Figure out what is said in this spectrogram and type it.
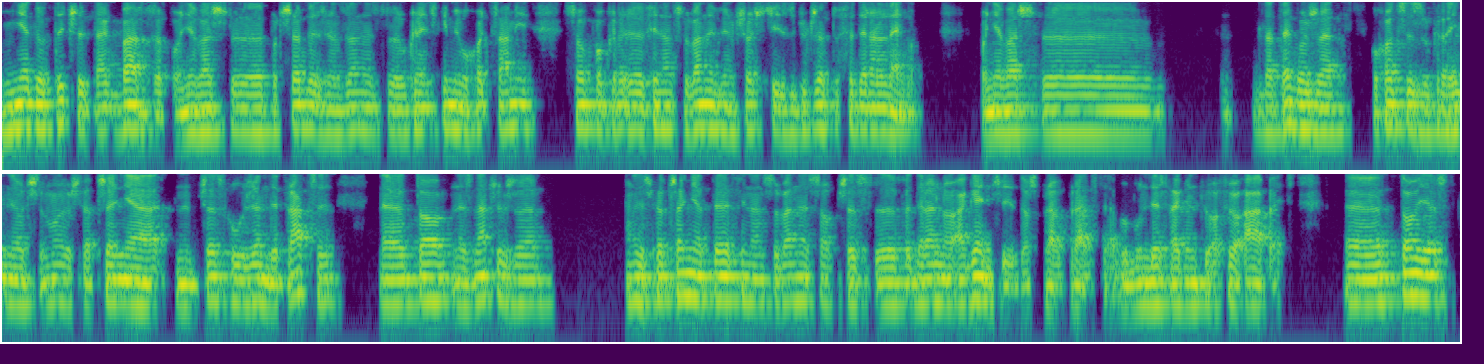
nie dotyczy tak bardzo, ponieważ e, potrzeby związane z ukraińskimi uchodźcami są finansowane w większości z budżetu federalnego, ponieważ dlatego, że uchodźcy z Ukrainy otrzymują świadczenia przez urzędy pracy, E, to znaczy, że świadczenia te finansowane są przez e, Federalną Agencję do Spraw Pracy albo Bundesagentur für Arbeit. E, to jest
